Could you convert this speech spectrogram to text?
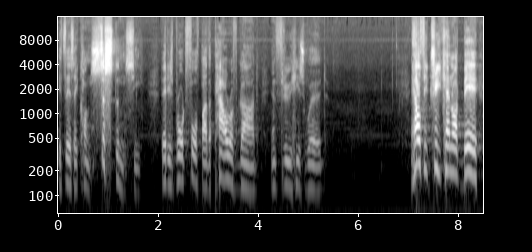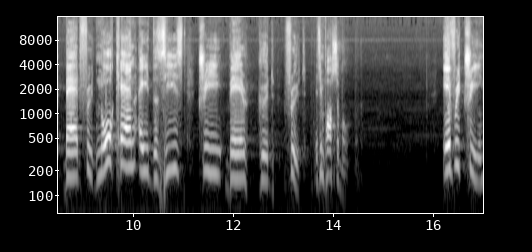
It's, there's a consistency that is brought forth by the power of God and through his word. A healthy tree cannot bear bad fruit, nor can a diseased tree bear good fruit. It's impossible. Every tree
